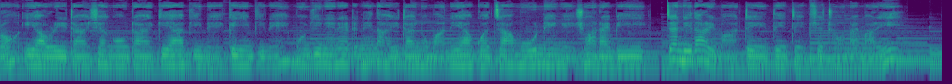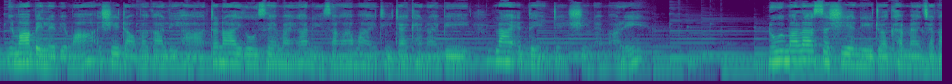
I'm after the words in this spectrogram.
တော့အေယာဝတီတိုင်းရန်ကုန်တိုင်းကယားပြည်နယ်ကရင်ပြည်နယ်မွန်ပြည်နယ်နဲ့တနင်္သာရီတိုင်းတို့မှာနေရာကွက်ကြားမိုးနှင်းငယ်ရွာနိုင်ပြီးတန်ဒေသတွေမှာတိမ်အထင်တင်ဖြစ်ထွန်းနိုင်ပါတယ်။မြမပင်လယ်ပြင်မှာအရှိတောင်ဘက်ကလေဟာတနအီကို10မိုင်ကနေ15မိုင်အထိတိုက်ခတ်နိုင်ပြီးလှိုင်းအသင့်တင်ရှိနိုင်ပါတယ်။နိုဝင်ဘာလ18ရက်နေ့အတွက်ခံမှန်းချက်က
